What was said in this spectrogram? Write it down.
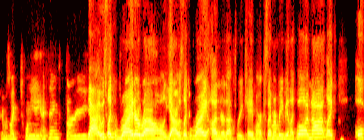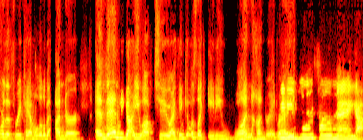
it was like 28, I think, 30. Yeah, it was like right around, yeah, it was like right under that 3K mark. Cause I remember you being like, well, I'm not like over the 3K, I'm a little bit under. And then we got you up to, I think it was like 8,100, right? 81 for May, yeah.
